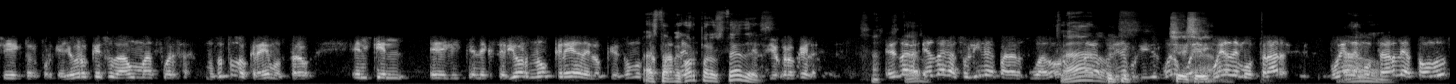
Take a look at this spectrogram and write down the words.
Sí, Héctor, porque yo creo que eso da aún más fuerza. Nosotros lo creemos, pero el que el, el, que el exterior no crea de lo que somos hasta capaces, mejor para ustedes. Yo creo que la, es, la, claro. es la gasolina para el jugador, claro. es la gasolina porque dices, bueno, sí, voy, sí. voy, a demostrar, voy claro. a demostrarle a todos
